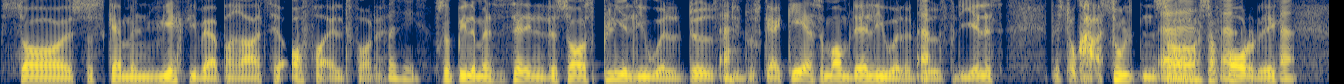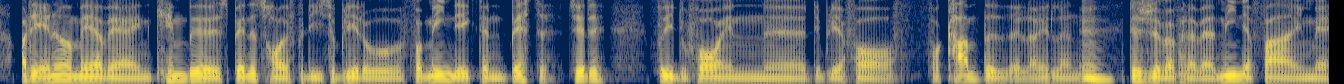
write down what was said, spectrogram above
så, så skal man virkelig være parat til at ofre alt for det. Præcis. Så bilder man sig selv ind, at det så også bliver liv eller død, fordi ja. du skal agere som om det er liv eller død, ja. fordi ellers, hvis du ikke har sulten, så, Ja, så får ja, du det ikke. ja. Og det ender med at være en kæmpe spændetrøje, fordi så bliver du formentlig ikke den bedste til det, fordi du får en, øh, det bliver for, for krampet eller et eller andet. Mm. Det synes jeg i hvert fald har været min erfaring med,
